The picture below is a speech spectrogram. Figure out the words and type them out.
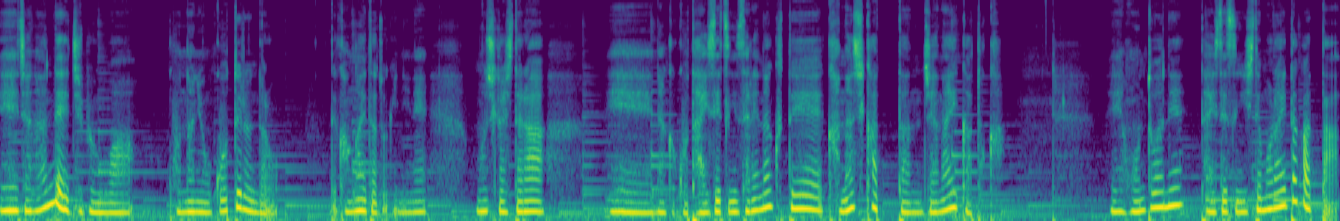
えー、じゃあなんで自分はこんなに怒ってるんだろう？って考えた時にねもしかしたら、えー、なんかこう大切にされなくて悲しかったんじゃないかとかえー、本当はね大切にしてもらいたかった、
